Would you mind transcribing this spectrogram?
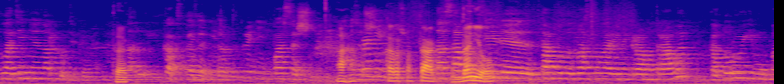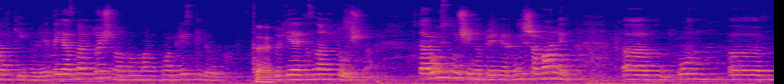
владение наркотиками. Так. На- как сказать? Possession. Ага, хорошо. Так, На самом Данилов. деле там было два с половиной грамма травы, которую ему подкинули. Это я знаю точно, он был мой, мой близкий друг. Так. То есть я это знаю точно. Второй случай, например, Миша Малин, эм, он эм,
